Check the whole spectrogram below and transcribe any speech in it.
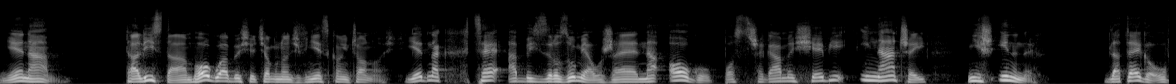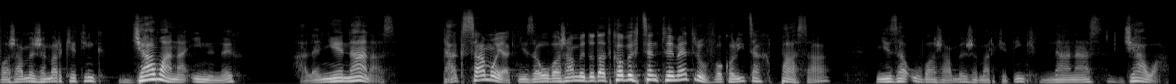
nie nam. Ta lista mogłaby się ciągnąć w nieskończoność. Jednak chcę, abyś zrozumiał, że na ogół postrzegamy siebie inaczej niż innych. Dlatego uważamy, że marketing działa na innych, ale nie na nas. Tak samo jak nie zauważamy dodatkowych centymetrów w okolicach pasa, nie zauważamy, że marketing na nas działa.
